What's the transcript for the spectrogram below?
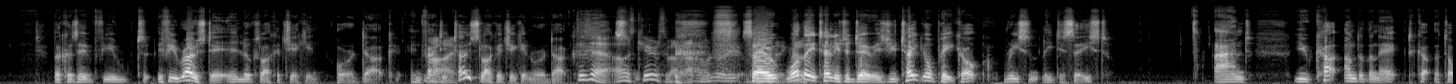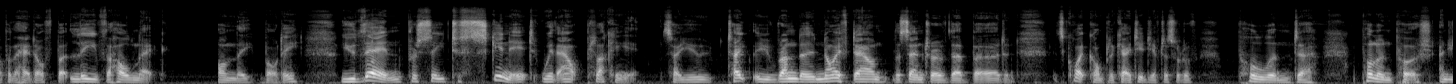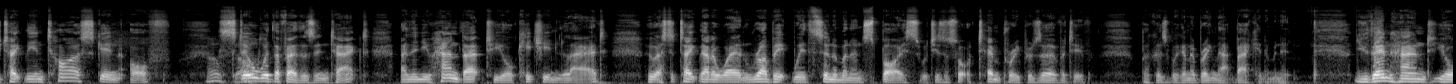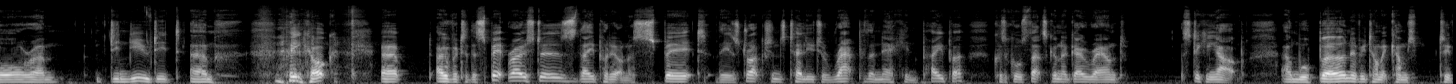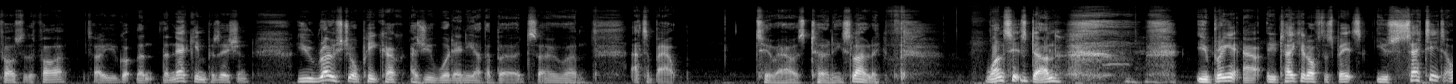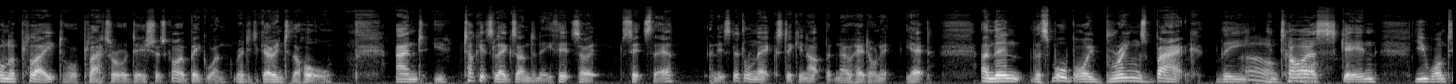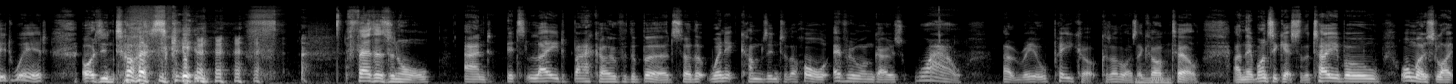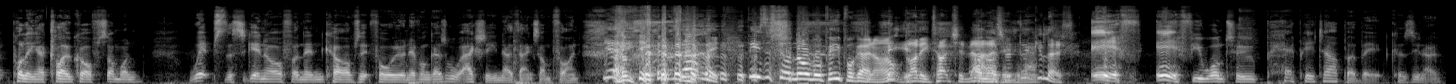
because if you if you roast it, it looks like a chicken or a duck. In fact, Right. it tastes like a chicken or a duck. Does it? I was curious about that. I wonder So what does. they tell you to do is you take your peacock, recently deceased, and you cut under the neck to cut the top of the head off, but leave the whole neck on the body. You then proceed to skin it without plucking it. So you take the, you run the knife down the centre of the bird, and it's quite complicated. You have to sort of pull and uh, pull and push, and you take the entire skin off. Oh, still God. with the feathers intact, and then you hand that to your kitchen lad, who has to take that away and rub it with cinnamon and spice, which is a sort of temporary preservative, because we're going to bring that back in a minute. You then hand your um, denuded um, peacock uh, over to the spit roasters. They put it on a spit. The instructions tell you to wrap the neck in paper, because of course that's going to go round sticking up and will burn every time it comes too fast to the fire. So you've got the, the neck in position. You roast your peacock as you would any other bird. So um, that's about two hours turning slowly. Once it's done, you bring it out, you take it off the spits, you set it on a plate or a platter or a dish, so it's quite a big one, ready to go into the hall, and you tuck its legs underneath it so it sits there and its little neck sticking up but no head on it yet. And then the small boy brings back the Oh, entire God. skin. You wanted weird, or its entire skin feathers and all, and it's laid back over the bird so that when it comes into the hall, everyone goes, "Wow." A real peacock, because otherwise they can't tell. And then once it gets to the table, almost like pulling a cloak off, someone whips the skin off and then carves it for you, and everyone goes, "Well, actually, no, thanks, I'm fine." Yeah, exactly. These are still normal people going, oh, I'm not bloody touching that. That's touching that. ridiculous. If if you want to pep it up a bit, because you know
